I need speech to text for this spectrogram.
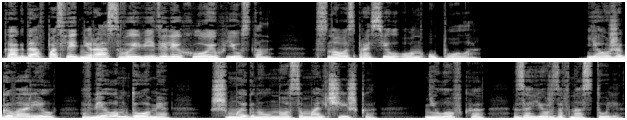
«Когда в последний раз вы видели Хлою Хьюстон?» — снова спросил он у Пола. «Я уже говорил, в Белом доме», — шмыгнул носом мальчишка — неловко заёрзав на стуле.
